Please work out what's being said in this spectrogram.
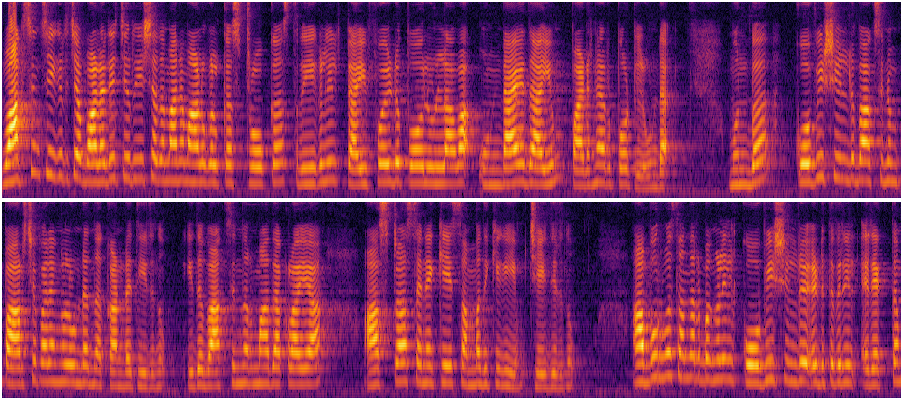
വാക്സിൻ സ്വീകരിച്ച വളരെ ചെറിയ ശതമാനം ആളുകൾക്ക് സ്ട്രോക്ക് സ്ത്രീകളിൽ ടൈഫോയിഡ് പോലുള്ളവ ഉണ്ടായതായും പഠന റിപ്പോർട്ടിലുണ്ട്. മുൻപ് കോവിഷീൽഡ് വാക്സിനും പാർശ്വഫലങ്ങളുണ്ടെന്ന് കണ്ടെത്തിയിരുന്നു. ഇത് വാക്സിൻ നിർമ്മാതാക്കളായ ആസ്ട്രാസെനക്കെ സമ്മതിക്കുകയും ചെയ്തിരുന്നു. അപൂർവ സന്ദർഭങ്ങളിൽ കോവിഷീൽഡ് എടുത്തവരിൽ രക്തം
